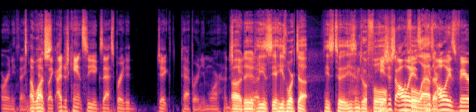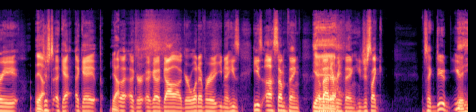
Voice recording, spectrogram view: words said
or anything. I watched- like I just can't see exasperated Jake Tapper anymore. I just Oh, dude, he's yeah, he's worked up. He's to he's into a full. he's just always he's always very Yeah. just a, ga- a gape Yeah. a, a, a, gog or whatever you know he's he's a something Yeah, about yeah, yeah. everything he just like it's like dude you Yeah,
